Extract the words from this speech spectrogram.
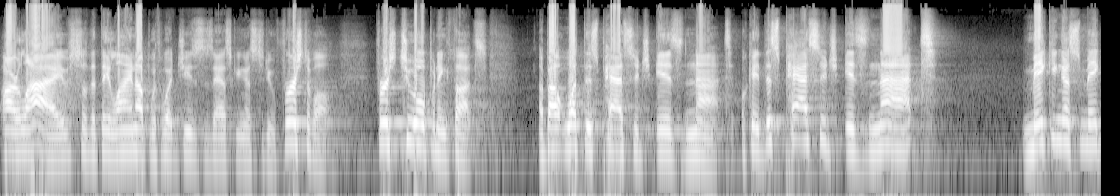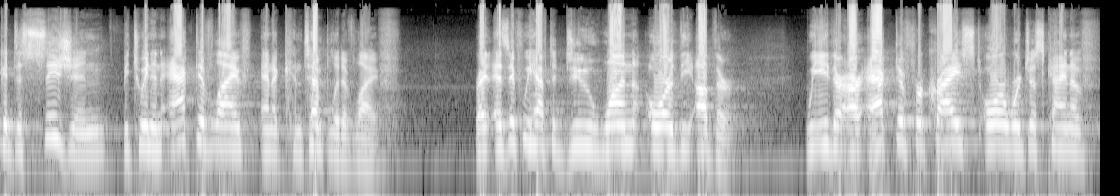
our lives so that they line up with what Jesus is asking us to do. First of all, first two opening thoughts about what this passage is not. Okay, this passage is not making us make a decision between an active life and a contemplative life, right? As if we have to do one or the other. We either are active for Christ or we're just kind of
